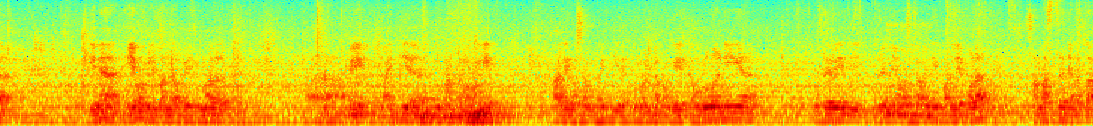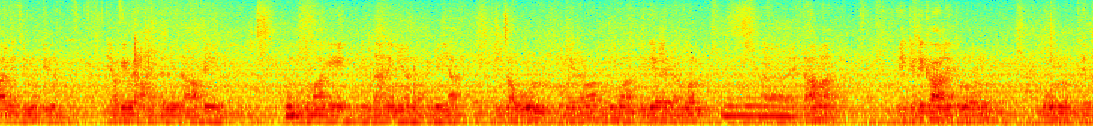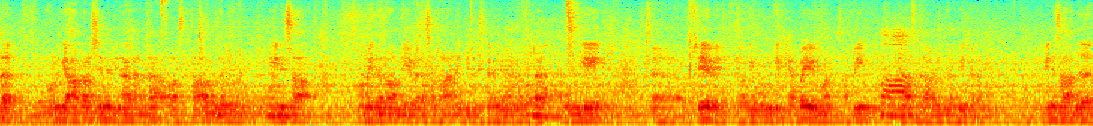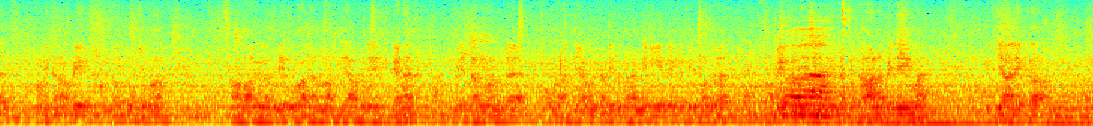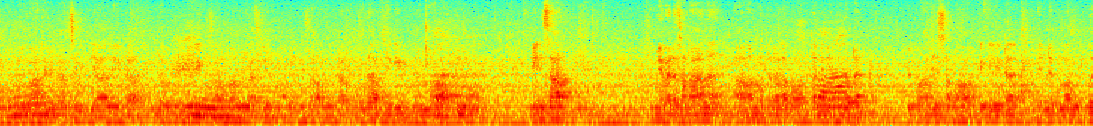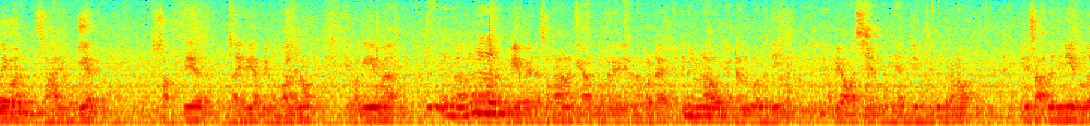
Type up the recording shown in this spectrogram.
ගෙන ඒම පිළිබඳව අපේ තුමල් අපේ වෛද්‍ය තුමන්ට මගේ කාර්යවසම් වෛද්‍ය තුමන්ට මගේ ගෞරවනීය උදවේදී මේ අවස්ථාවේදී පල්ලේපොළ සමස්ත ජනතාව වෙතිම පිරිනමනවා. ඒ වගේම ආයතනයේ දා අපේ මුතුමාගේ නිර්ධාරණියන් පැමිණියා. ඒ නිසා ඕන් මම හිතනවා පුදුම විදියට දරුවන් ඊටාම මේ කෙටි කාලය තුළ ඔවුන් ඔවුන් වෙත ඔවුන්ගේ ආකර්ෂණය දිනා ගන්න අවස්ථාවක් ලැබුණා. ඒ නිසා මම හිතනවා මේ වැඩසටහන ඉදිරියට කරගෙන යනකොට ඔවුන්ගේ සේවය, ඒ වගේම ඔවුන්ගේ කැපවීමත් අපි මේ අවස්ථාවේදී අගය කරනවා. ඒ නිසා අද මම හිතනවා අපේ කුමාරතුමා සහභාගී වෙලා තුමා දන්න අධ්‍යාපනය ගැන මේ දරුවන්ට කොහොමද අධ්‍යාපන කටයුතු කරන්නේ කියන එක පිළිබඳව අපේ ප්‍රදේශයේ ප්‍රධාන පෙළේම විද්‍යාලයක මාධ්‍යමික අංශ විද්‍යාලයක දරුවෙක් සහභාගී වෙලා සිටිනවා. ඒ නිසා උන්ට හොඳ අත්දැකීම් ගන්නවා. ඒ නිසා මේ වැඩසටහන ආරම්භ කරලා පවත්වාගෙන යනකොට අපේ ප්‍රාදේශ සභාවක් එළියට දෙන්න පුළුවන් උපරිම සහයෝගය ශක්තිය ධෛර්යය අපි ලබා දෙනවා. ඒ වගේම මේ වැඩසටහන ක්‍රියාත්මක කරගෙන යනකොට ඇතිවෙනා වූ ගැටලු වලදී අපි අවශ්‍ය මැදිහත්වීම සිදු කරනවා. ඒ නිසා අද දිනේ තුල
